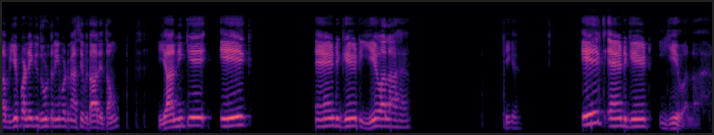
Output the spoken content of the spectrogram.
अब ये पढ़ने की ज़रूरत नहीं बट मैं ऐसे बता देता हूँ। यानी कि एक एंड गेट ये वाला है, ठीक है? एक एंड गेट ये वाला है।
